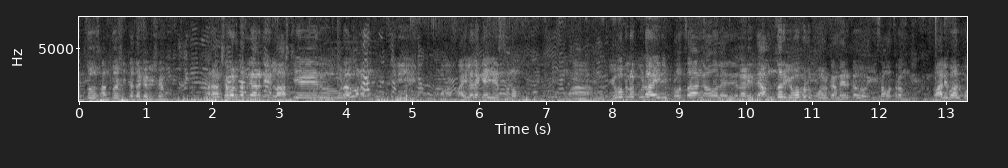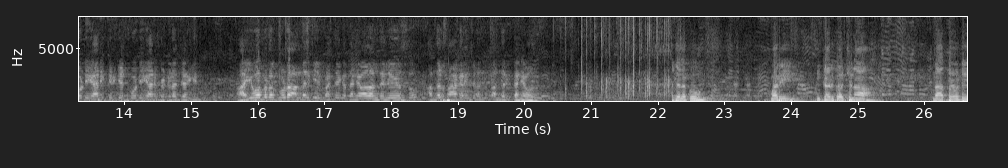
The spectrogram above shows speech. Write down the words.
ఎంతో సంతోషించదగ్గ విషయం. మన హర్షవర్ధన్ గారిని లాస్ట్ ఇయర్ కూడా మనం ఇది మహిళలకే చేస్తున్నాం. మా యువకులకు కూడా ఇది ప్రోత్సాహం కావాలి అది అని అడిగితే అందరు యువకులు కోరిక మేరకు ఈ సంవత్సరం వాలీబాల్ పోటీ కానీ క్రికెట్ పోటీ కానీ పెట్టడం జరిగింది. ఆ యువకులకు కూడా అందరికీ ప్రత్యేక ధన్యవాదాలు తెలియజేస్తూ అందరూ సహకరించినందుకు అందరికీ ధన్యవాదాలు. ప్రజలకు మరి ఇక్కడికి వచ్చిన నా తోటి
